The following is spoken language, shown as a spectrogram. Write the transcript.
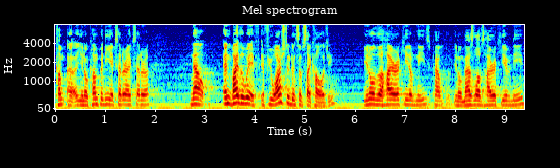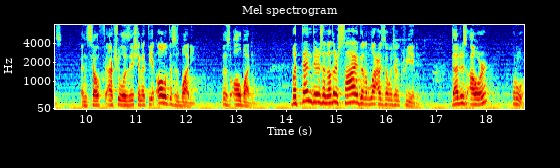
com, uh, you know, company, etc., etc. Now, and by the way, if, if you are students of psychology, you know the hierarchy of needs, you know Maslow's hierarchy of needs, and self-actualization at the end. All of this is body. This is all body. But then there's another side that Allah Azza wa Jal created. That is our ruh.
